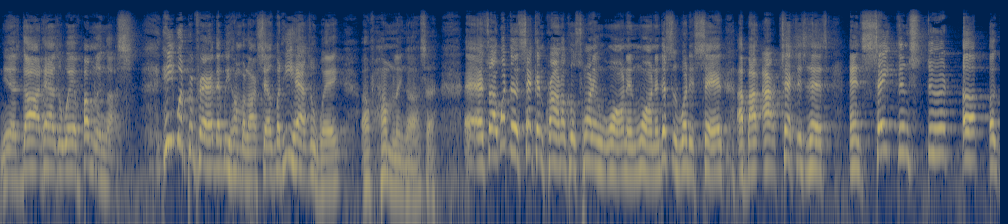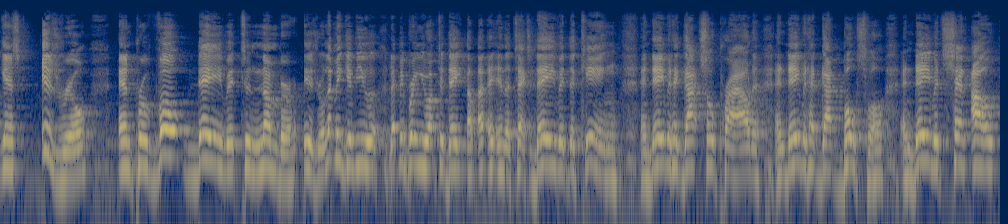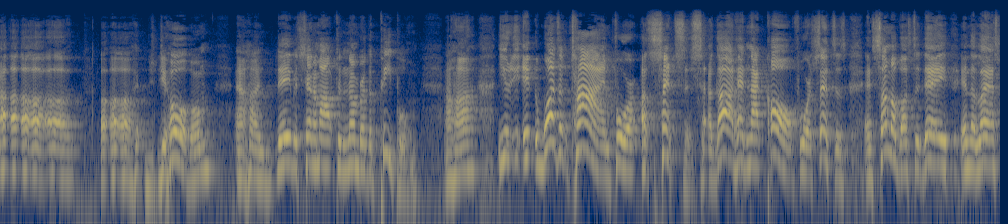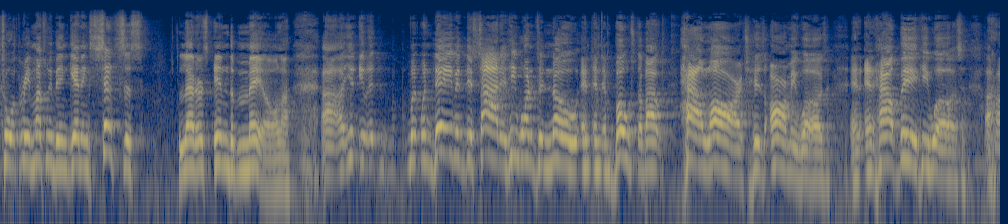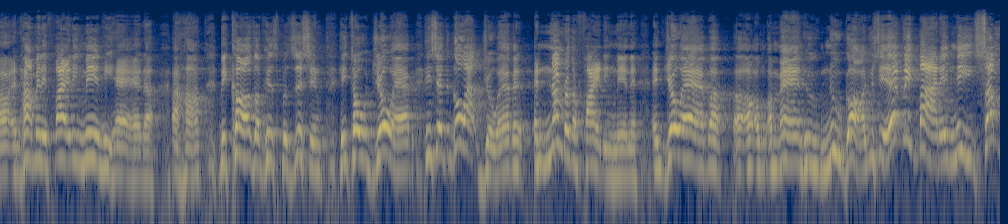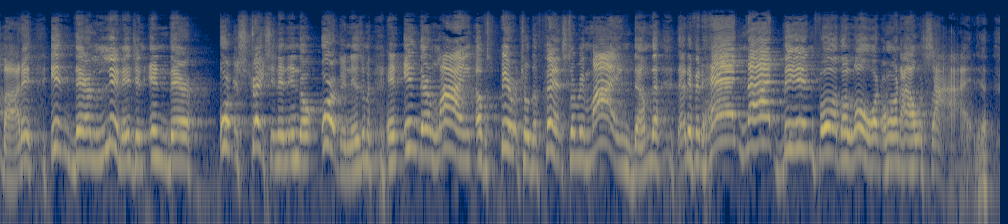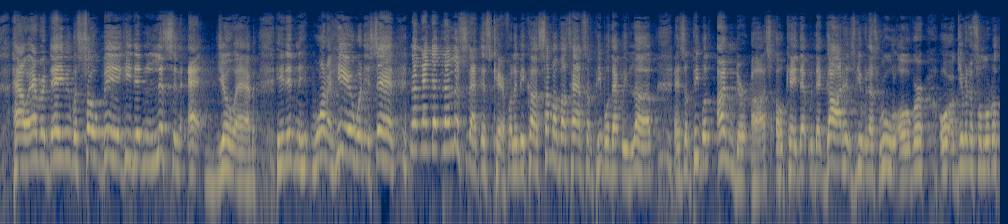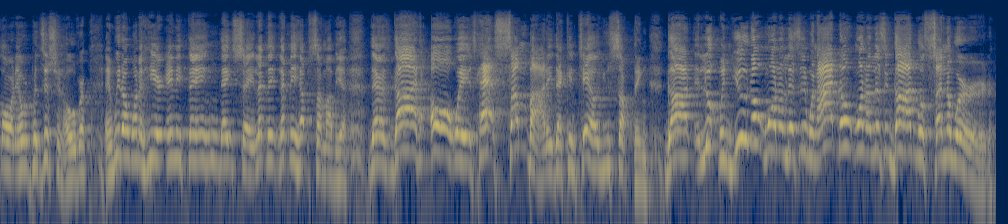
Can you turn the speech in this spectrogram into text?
Yes, God has a way of humbling us. He would prepare that we humble ourselves, but he has a way of humbling us. Uh, and so I went to Second Chronicles 21 and 1, and this is what it said about our text. It says, And Satan stood up against Israel and provoke David to number Israel. Let me give you, let me bring you up to date uh, uh, in the text. David, the king, and David had got so proud, and, David had got boastful, and David sent out uh, uh, uh, uh Jehoram, and David sent him out to number the people. Uh-huh. You, it wasn't time for a census. Uh, God had not called for a census. And some of us today, in the last two or three months, we've been getting census letters in the mail. Uh, uh, it, it, when, David decided he wanted to know and, and, and boast about how large his army was, and, and how big he was uh-huh, and how many fighting men he had. Uh, uh-huh. Because of his position, he told Joab, he said, to go out, Joab, and, and number the fighting men. And Joab, uh, uh, a, a man who knew God, you see, everybody needs somebody in their lineage and in their orchestration and in their organism and in their line of spiritual defense to remind them that, that if it had not been for the Lord on our side. However, David was so big, he didn't listen at Joab. He didn't want to hear what he said. Now, now, now listen at this carefully because some of us have some people that we love and some people under us, okay, that, that God has given us rule over or given us a little authority over, position over, and we don't want to hear anything they say. Let me let me help some of you. There's God always has somebody that can tell you something. God, look, when you don't want to listen, when I don't want to listen, God will send a word.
